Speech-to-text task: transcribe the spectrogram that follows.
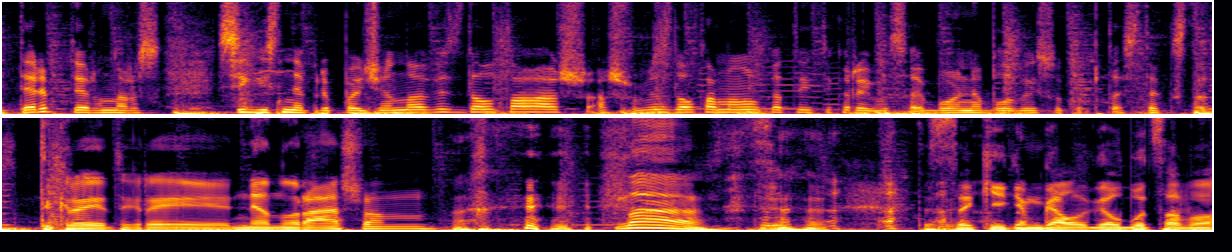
įterpti ir nors Sygis nepripažino vis dėlto, aš, aš vis dėlto manau, kad tai tikrai visai buvo neblogai sukurtas tekstas. Tikrai, tikrai nenurašom. Na, sakykime, gal, galbūt savo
